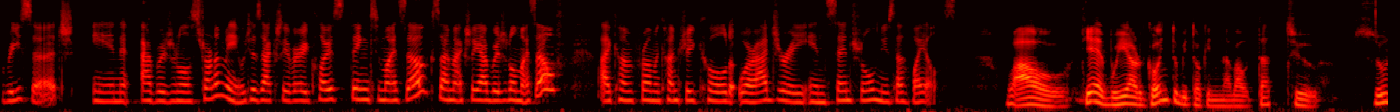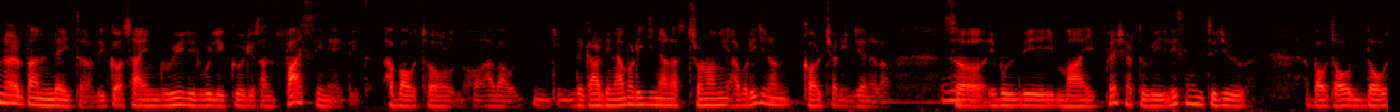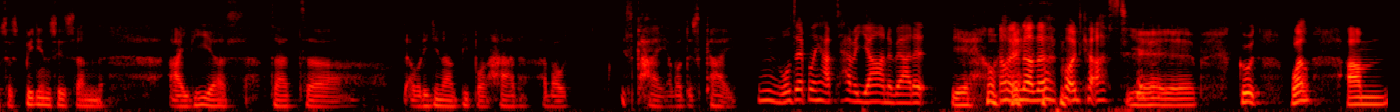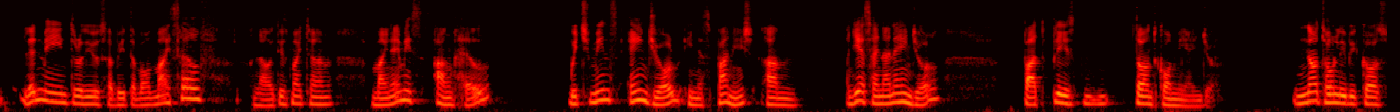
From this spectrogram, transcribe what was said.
research in Aboriginal astronomy, which is actually a very close thing to myself because I'm actually Aboriginal myself. I come from a country called Wiradjuri in central New South Wales. Wow. Yeah, we are going to be talking about that too, sooner than later, because I'm really, really curious and fascinated about all about regarding Aboriginal astronomy, Aboriginal culture in general. So it will be my pleasure to be listening to you about all those experiences and ideas that uh, the Aboriginal people had about sky, about the sky. Mm, we'll definitely have to have a yarn about it Yeah. on another podcast. yeah, yeah. Good. Well, um, let me introduce a bit about myself. Now it is my turn. My name is Angel, which means angel in Spanish. Um, and yes, I'm an angel, but please don't call me angel. Not only because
